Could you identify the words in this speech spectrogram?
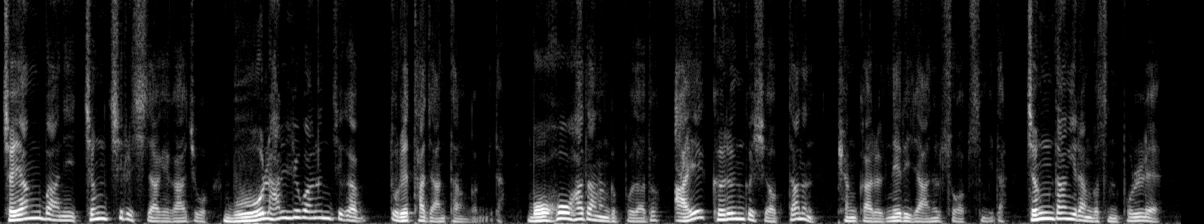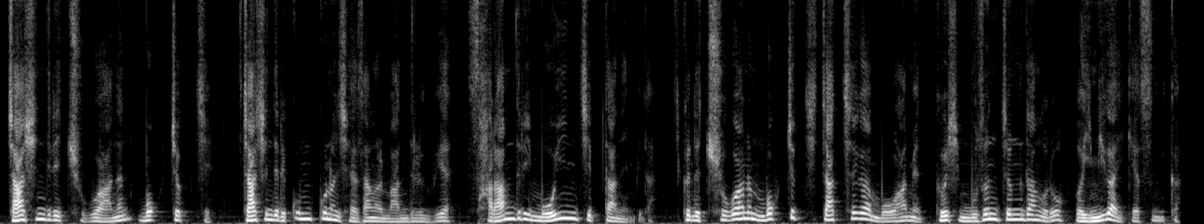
저 양반이 정치를 시작해 가지고 뭘 하려고 하는지가 뚜렷하지 않다는 겁니다. 모호하다는 것보다도 아예 그런 것이 없다는 평가를 내리지 않을 수 없습니다. 정당이란 것은 본래 자신들이 추구하는 목적지, 자신들이 꿈꾸는 세상을 만들기 위해 사람들이 모인 집단입니다. 근데 추구하는 목적지 자체가 뭐하면 그것이 무슨 정당으로 의미가 있겠습니까?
